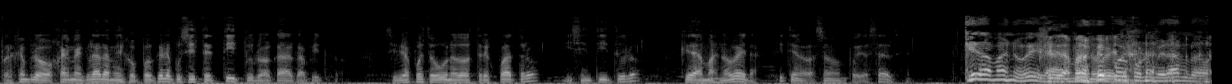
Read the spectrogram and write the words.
por ejemplo, Jaime Clara me dijo, ¿por qué le pusiste título a cada capítulo? Si hubieras puesto uno, dos, tres, cuatro y sin título, queda más novela. Y tiene razón, podía hacerse. Queda más novela. Queda más novela. Por, numerarlo.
